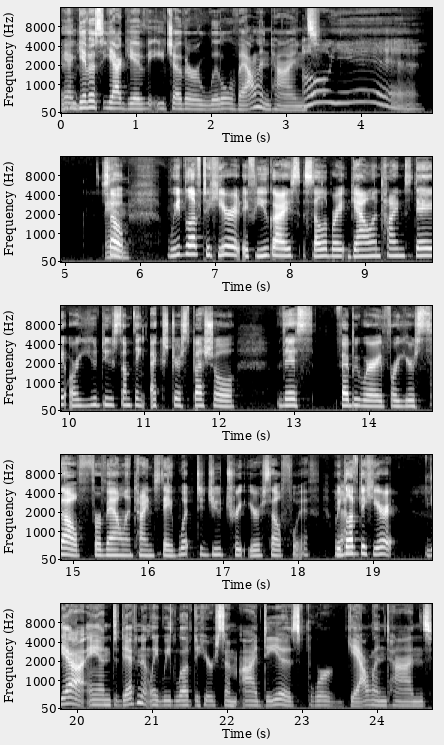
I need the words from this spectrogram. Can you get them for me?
And give us, yeah, give each other little Valentines. Oh yeah. So And- we'd love to hear it if you guys celebrate Galentine's Day or you do something extra special this February for yourself for Valentine's Day. What did you treat yourself with? We'd Yeah. love to hear it. Yeah, and definitely we'd love to hear some ideas for Galentine's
